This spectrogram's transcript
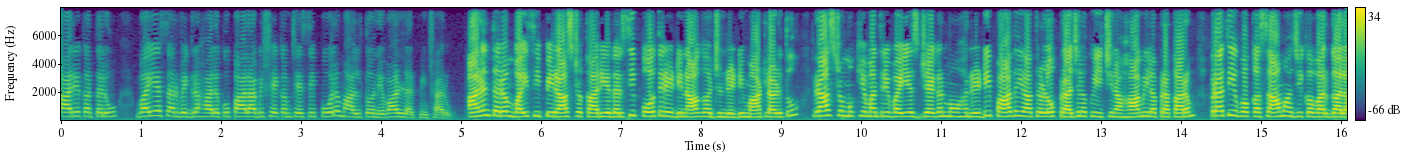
కార్యకర్తలు వైఎస్ఆర్ విగ్రహాలకు పాలాభిషేకం చేసి పూలమాలతో నివాళులర్పించారు. అనంతరం వైసీపీ రాష్ట్ర కార్యదర్శి పోతిరెడ్డి నాగార్జున రెడ్డి మాట్లాడుతూ రాష్ట్ర ముఖ్యమంత్రి వైఎస్ జగన్మోహన్ రెడ్డి పాదయాత్రలో ప్రజలకు ఇచ్చిన హామీల ప్రకారం ప్రతి ఒక్క సామాజిక వర్గాల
